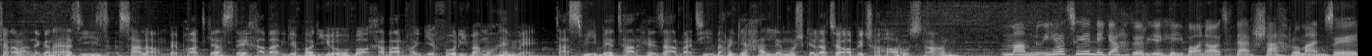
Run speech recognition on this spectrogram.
شنوندگان عزیز سلام. به پادکست خبری پادیو با خبرهای فوری و مهمه تصویب طرح ضربتی برای حل مشکلات آب چهار استان ممنوعیت نگهداری حیوانات در شهر و منزل.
